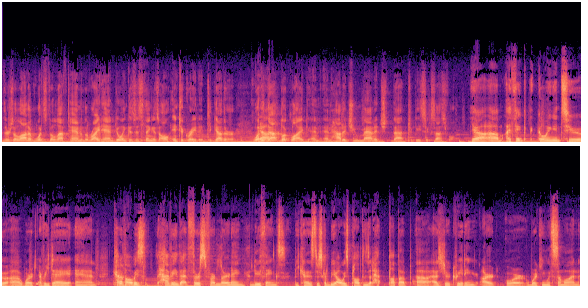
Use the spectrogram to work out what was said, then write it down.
there's a lot of what's the left hand and the right hand doing because this thing is all integrated together. What yeah. did that look like, and, and how did you manage that to be successful? Yeah, um, I think going into uh, work every day and kind of always having that thirst for learning new things because there's going to be always problems that ha- pop up uh, as you're creating art or working with someone.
